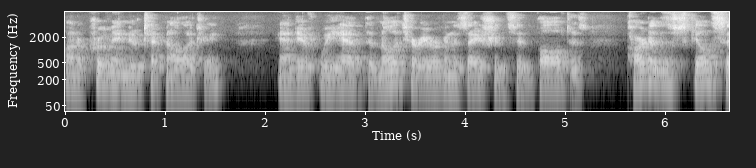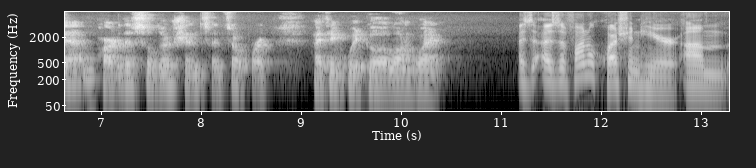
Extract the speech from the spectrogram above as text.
on approving new technology, and if we had the military organizations involved as part of the skill set and part of the solutions and so forth, I think we'd go a long way. As, as a final question here, um,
